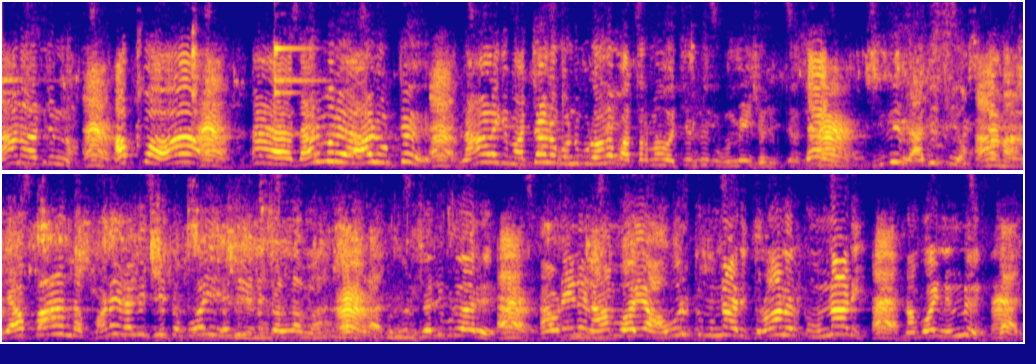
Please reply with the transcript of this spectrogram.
நானும் அர்ஜுனும். அப்போ தர்மரை ஆள் விட்டு. நாளைக்கு மச்சானை கொண்டு போடுவாங்க பத்திரமா வச்சிருந்து உண்மையை சொல்லிவிட்டாரு இது ரகசியம் ஆமா. ஏப்பா அந்த படை ரகசியத்தை போய் எதிர்த்து சொல்லாம சொல்லிவிடுவாரு. அப்படின்னு நான் போய் அவருக்கு முன்னாடி துரோணருக்கு முன்னாடி. நான் போய் நின்னு சரி.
